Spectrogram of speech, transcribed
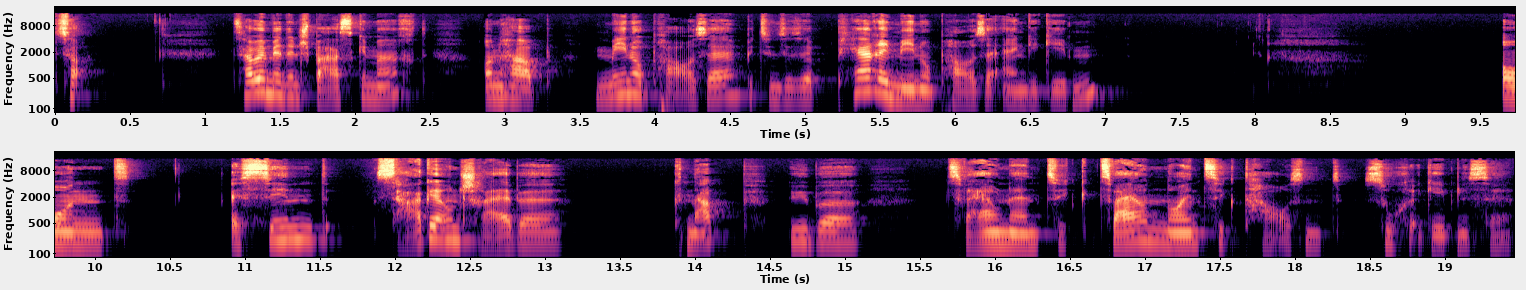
So, jetzt habe ich mir den Spaß gemacht und habe Menopause bzw. Perimenopause eingegeben. Und es sind sage und schreibe knapp über 92.000 92 Suchergebnisse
